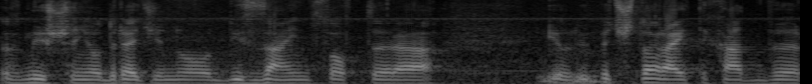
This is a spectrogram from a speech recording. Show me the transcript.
razmišljanje određeno, dizajn softvera ili već što radite hardware.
